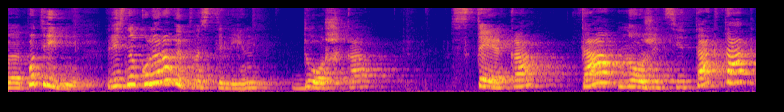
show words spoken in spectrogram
е, потрібні різнокольоровий пластилін, дошка, стека та ножиці. Так, так,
